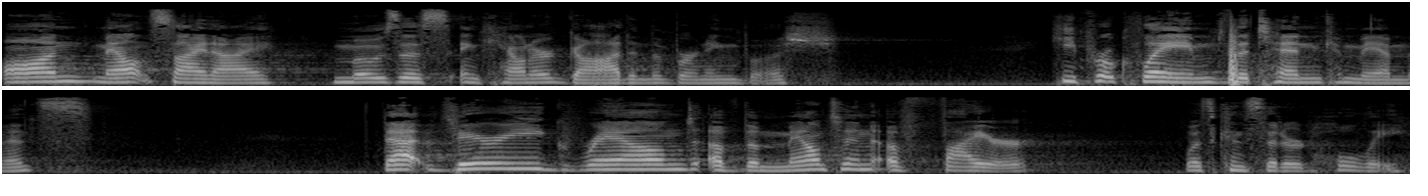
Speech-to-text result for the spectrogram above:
On Mount Sinai, Moses encountered God in the burning bush. He proclaimed the Ten Commandments. That very ground of the mountain of fire was considered holy.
